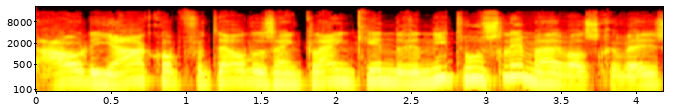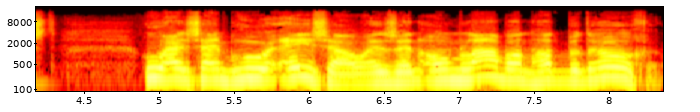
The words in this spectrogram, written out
De oude Jacob vertelde zijn kleinkinderen niet hoe slim hij was geweest, hoe hij zijn broer Esau en zijn oom Laban had bedrogen.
